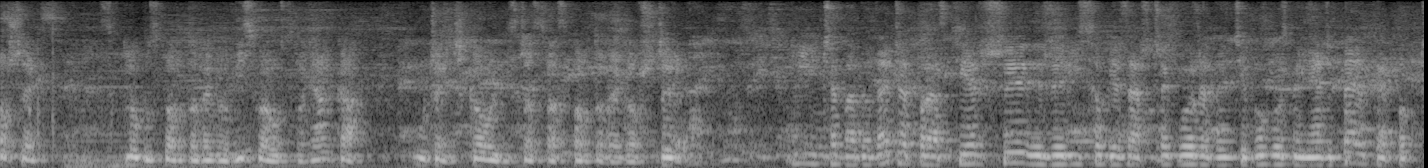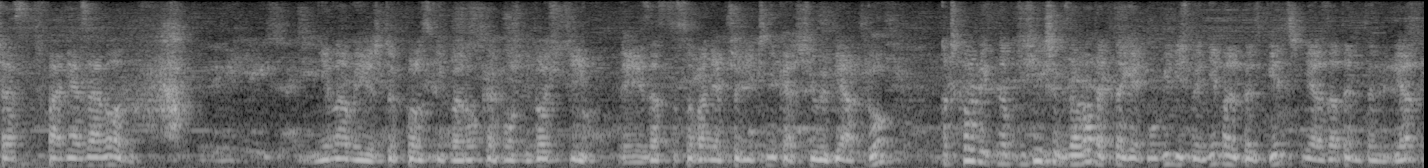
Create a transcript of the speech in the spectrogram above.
Proszek z klubu sportowego Wisła Usłonianka, uczeń Szkoły Mistrzostwa Sportowego w Szczyrku. I trzeba dodać, że po raz pierwszy jury sobie zaszczegło, że będzie mogło zmieniać belkę podczas trwania zawodów. Nie mamy jeszcze w polskich warunkach możliwości e, zastosowania przelicznika siły wiatru, aczkolwiek na dzisiejszych zawodach, tak jak mówiliśmy, niemal bezwiecznie, a zatem ten wiatr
